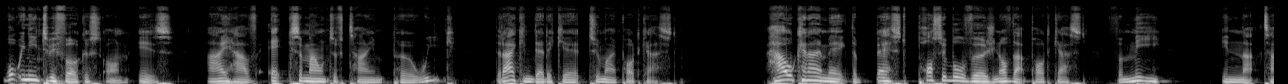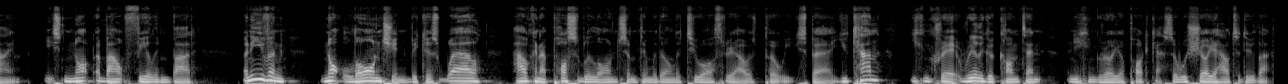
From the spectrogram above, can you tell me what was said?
What we need to be focused on is I have X amount of time per week that I can dedicate to my podcast. How can I make the best possible version of that podcast for me in that time? It's not about feeling bad and even not launching because, well, how can I possibly launch something with only two or three hours per week spare? You can. You can create really good content and you can grow your podcast. So we'll show you how to do that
